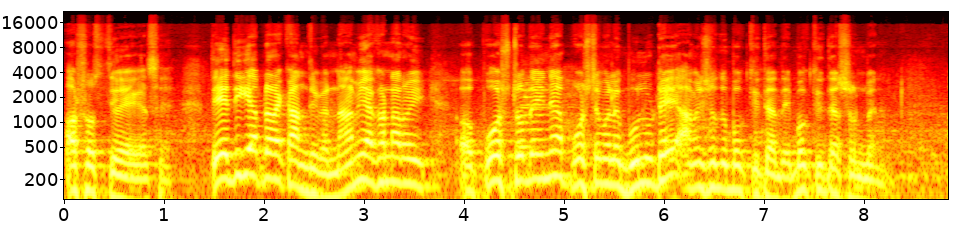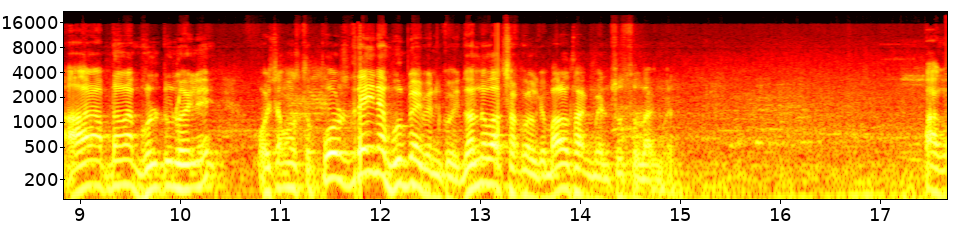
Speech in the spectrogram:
অস্বস্তি হয়ে গেছে। তো এদিকে আপনারা কান দিবেন না। আমি এখন আর ওই পোস্টও দেই না, পোস্টে বলে ভুল উঠে আমি শুধু বক্তৃতা দেই, বক্তৃতা শুনবেন। আর আপনারা ভুল টুল হইলে ওই সমস্ত পোস্ট দেই না, ভুল পাইবেন কই? ধন্যবাদ সকলকে, ভালো থাকবেন, সুস্থ থাকবেন।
